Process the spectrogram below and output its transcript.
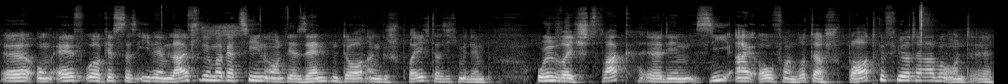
Äh, um 11 Uhr gibt es das IBM Live-Studio-Magazin und wir senden dort ein Gespräch, das ich mit dem Ulrich Strack, äh, dem CIO von Ritter Sport, geführt habe und äh,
